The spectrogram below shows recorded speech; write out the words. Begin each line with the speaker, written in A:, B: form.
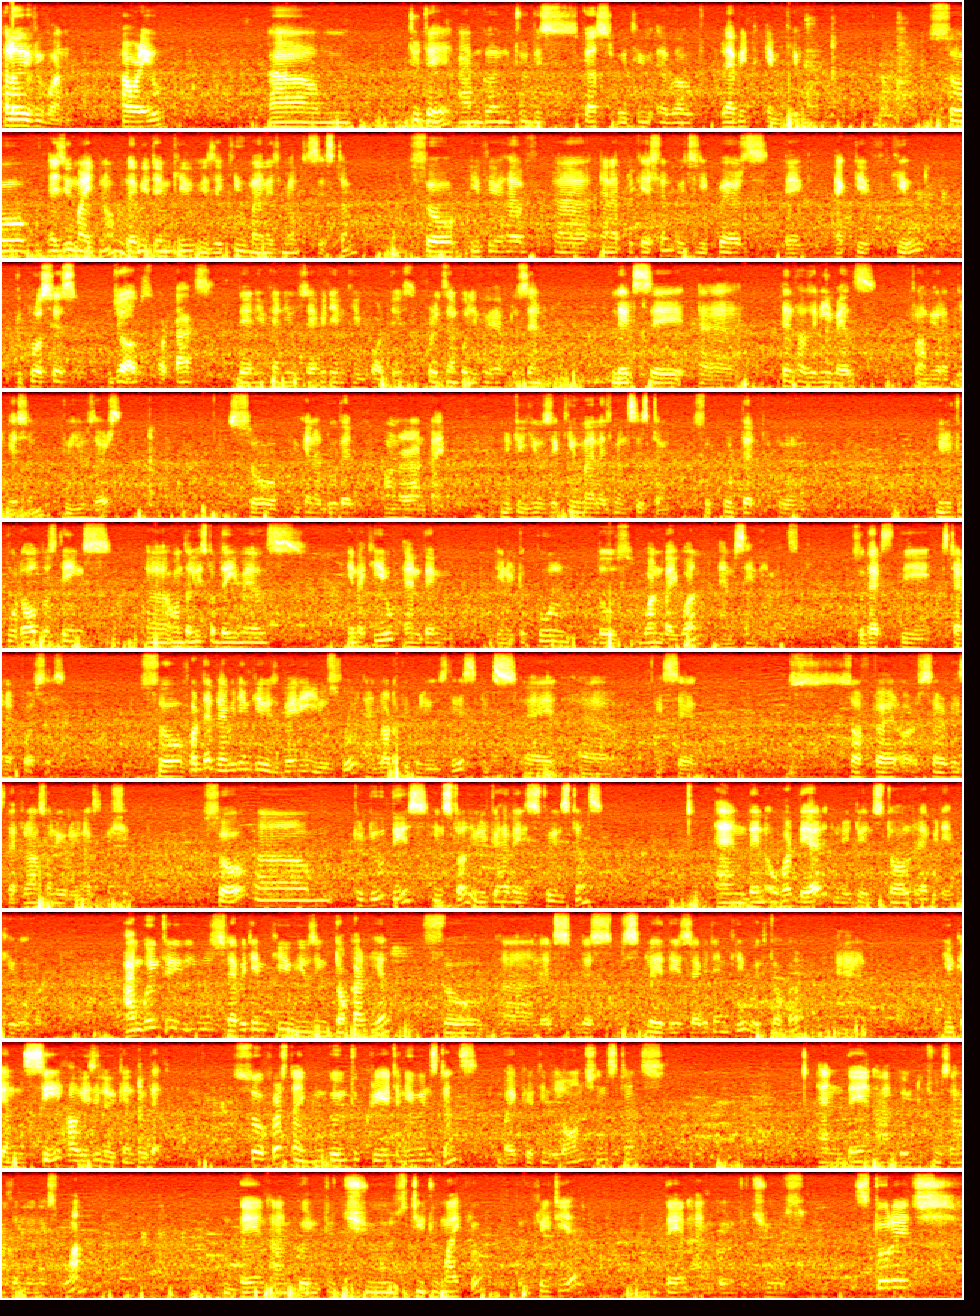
A: Hello everyone, how are you? Um, today I'm going to discuss with you about RabbitMQ. So as you might know, RabbitMQ is a queue management system. So if you have uh, an application which requires a active queue to process jobs or tasks, then you can use RabbitMQ for this. For example, if you have to send, let's say, uh, 10,000 emails from your application to users, so you cannot do that on a runtime. You need to use a queue management system. So put that uh, you need to put all those things uh, on the list of the emails in the queue and then you need to pull those one by one and send emails. So that's the standard process. So for that RabbitMQ is very useful and a lot of people use this. It's a uh, it's a software or service that runs on your Linux machine. So um, to do this install you need to have an EC2 instance and then over there you need to install RabbitMQ over. I'm going to use RabbitMQ using Docker here. So uh, let's display this RabbitMQ with Docker and you can see how easily we can do that. So first I'm going to create a new instance by creating launch instance and then I'm going to choose Amazon Linux 1 then I'm going to choose T2 micro the free tier. Then I'm going to choose storage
